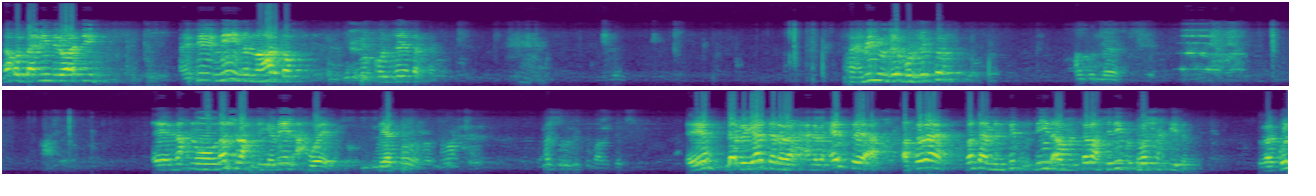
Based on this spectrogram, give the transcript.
ناخد بقى مين دلوقتي؟ هنبتدي مين النهارده؟ في الكونجيتا. فاهمين من غير بروجيكتور الحمد لله. آه، نحن نشرح في جميع سيادتك. إيه؟ لا بجد. أنا أنا بحس أصل أنا مثلا من ست سنين أو من سبع سنين كنت بشرح كده. فكل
